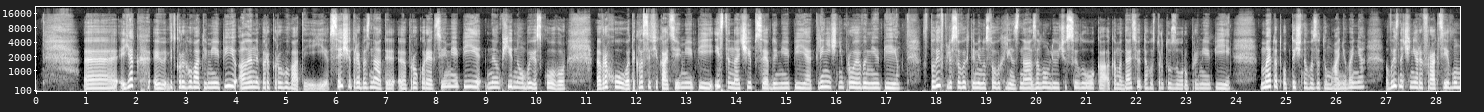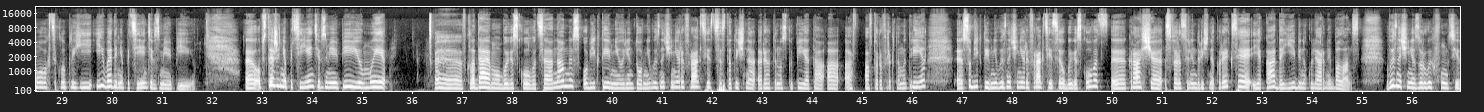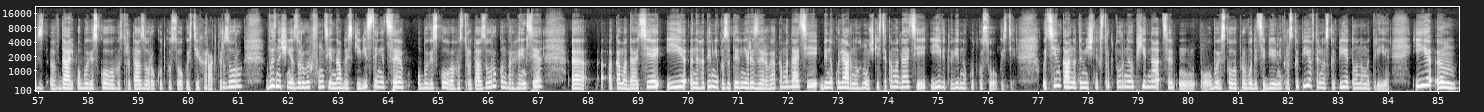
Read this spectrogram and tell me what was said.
Е, Як е, відкоригувати міопію, але не перекоригувати її? Все, що треба знати е, про корекцію міопії, необхідно обов'язково враховувати класифікацію міопії, істинна чи псевдоміопія, клінічні прояви міопії, вплив плюсових та мінусових лінз на заломлюючу силу ока, акомодацію та гостроту зору при міопії, метод оптичного затуманювання, визначення рефракції в умовах циклоплегії і ведення пацієнтів з міопією. Е, Обстеження пацієнтів з міопією ми е, вкладаємо обов'язково це анамнез, об'єктивні орієнтовні визначення рефракції, це статична ретиноскопія та авторефрактометрія. Е, Суб'єктивні визначення рефракції це обов'язково е, краща сфероциліндрична корекція, яка дає бінокулярний баланс. Визначення зорових функцій вдаль обов'язково гострота зору, кут косоокості і характер зору. Визначення зорових функцій на близькій відстані це обов'язкова гострота зору, конвергенція. Е, Акомодація і негативні позитивні резерви акомодації, бінокулярну гнучкість акомодації і відповідно кут косоокості. Оцінка анатомічних структур необхідна. Це обов'язково проводиться біомікроскопія, офтальмоскопія, тонометрія. І ем,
